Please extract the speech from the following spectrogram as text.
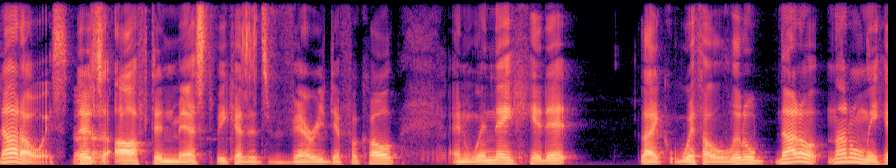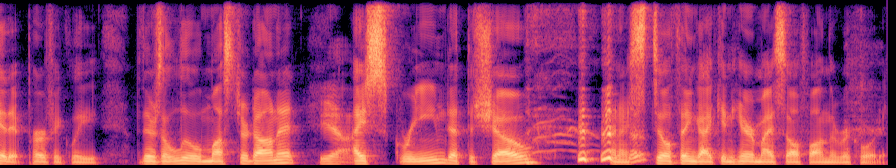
Not always. It's Uh-huh. often missed because it's very difficult. And when they hit it, like with a little, not not only hit it perfectly, but there's a little mustard on it. Yeah. I screamed at the show, and I still think I can hear myself on the recording.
